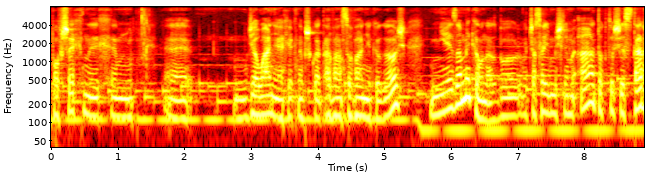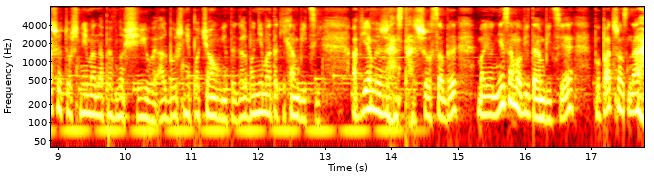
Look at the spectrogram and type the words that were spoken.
powszechnych działaniach, jak na przykład awansowanie kogoś, nie zamykał nas, bo czasami myślimy, a to ktoś jest starszy, to już nie ma na pewno siły, albo już nie pociągnie tego, albo nie ma takich ambicji. A wiemy, że starsze osoby mają niesamowite ambicje, bo patrząc na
